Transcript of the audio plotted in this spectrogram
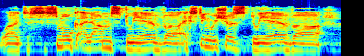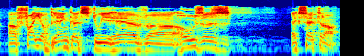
what smoke alarms? Do we have uh, extinguishers? Do we have uh, uh, fire blankets? Do we have uh, hoses, etc.?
